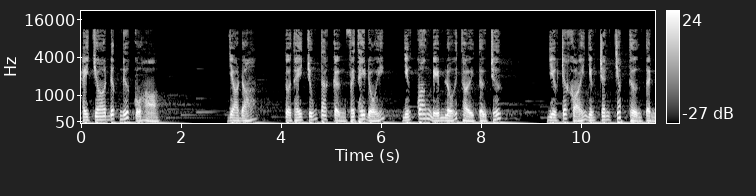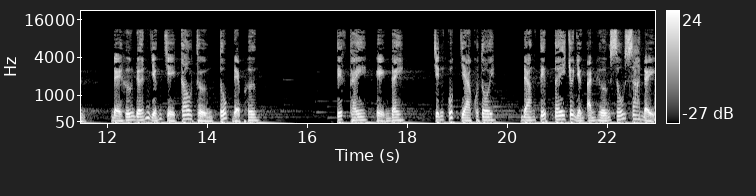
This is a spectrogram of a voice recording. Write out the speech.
hay cho đất nước của họ. Do đó, tôi thấy chúng ta cần phải thay đổi những quan niệm lỗi thời từ trước, vượt ra khỏi những tranh chấp thường tình để hướng đến những gì cao thượng tốt đẹp hơn. Tiếc thay, hiện đây Chính quốc gia của tôi Đang tiếp tay cho những ảnh hưởng xấu xa này.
